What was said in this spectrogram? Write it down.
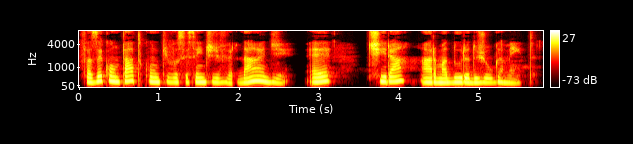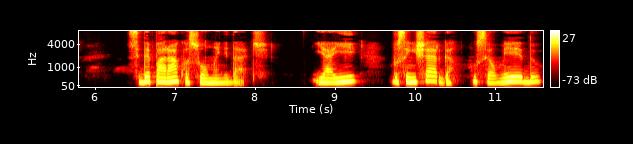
Fazer contato com o que você sente de verdade é tirar a armadura do julgamento, se deparar com a sua humanidade. E aí você enxerga o seu medo,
